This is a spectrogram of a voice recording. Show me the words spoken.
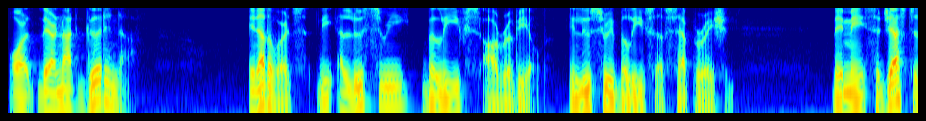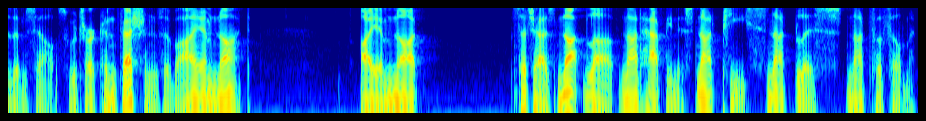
or they're not good enough. In other words, the illusory beliefs are revealed, illusory beliefs of separation. They may suggest to themselves, which are confessions of I am not. I am not, such as not love, not happiness, not peace, not bliss, not fulfillment,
